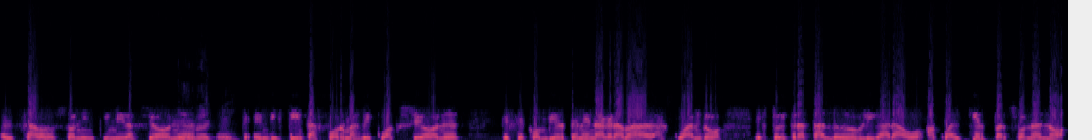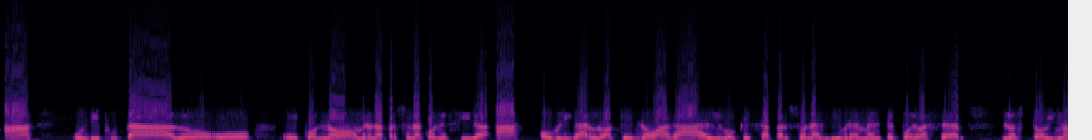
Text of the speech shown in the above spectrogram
el sábado son intimidaciones este, en distintas formas de coacciones que se convierten en agravadas cuando estoy tratando de obligar a, a cualquier persona, no a un diputado o eh, con nombre, una persona conocida, a obligarlo a que no haga algo que esa persona libremente pueda hacer, lo estoy no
